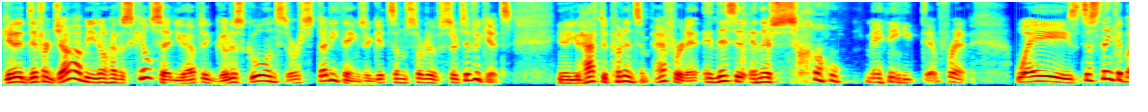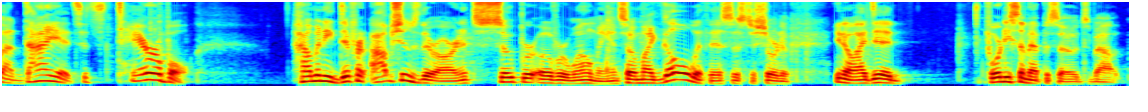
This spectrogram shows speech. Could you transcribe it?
get a different job and you don't have a skill set, you have to go to school and, or study things or get some sort of certificates. You know, you have to put in some effort. And, this is, and there's so many different ways. Just think about diets. It's terrible how many different options there are, and it's super overwhelming. And so, my goal with this is to sort of, you know, I did 40 some episodes about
